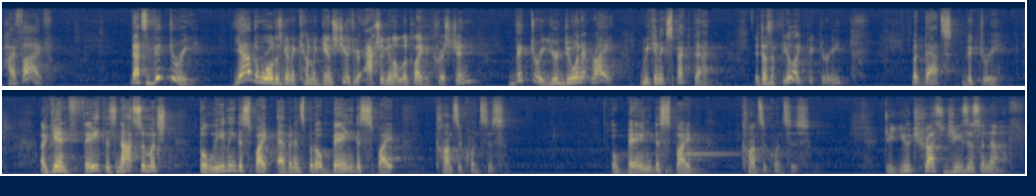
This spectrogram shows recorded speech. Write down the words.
high five. That's victory. Yeah, the world is going to come against you if you're actually going to look like a Christian. Victory, you're doing it right. We can expect that. It doesn't feel like victory, but that's victory. Again, faith is not so much believing despite evidence, but obeying despite consequences. Obeying despite consequences. Do you trust Jesus enough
